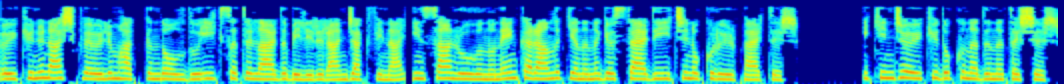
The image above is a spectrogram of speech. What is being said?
Öykünün aşk ve ölüm hakkında olduğu ilk satırlarda belirir ancak final, insan ruhunun en karanlık yanını gösterdiği için okuru ürpertir. İkinci öykü Dokun adını taşır.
